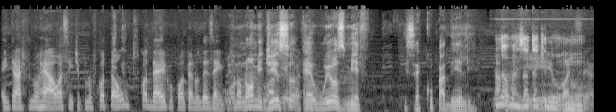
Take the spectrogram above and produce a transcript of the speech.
Entre aspas, no real, assim, tipo, não ficou tão psicodélico quanto é no desenho. O nome disso amigo, assim. é Will Smith. Isso é culpa dele. Não, mas até que no- pode no- ser.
